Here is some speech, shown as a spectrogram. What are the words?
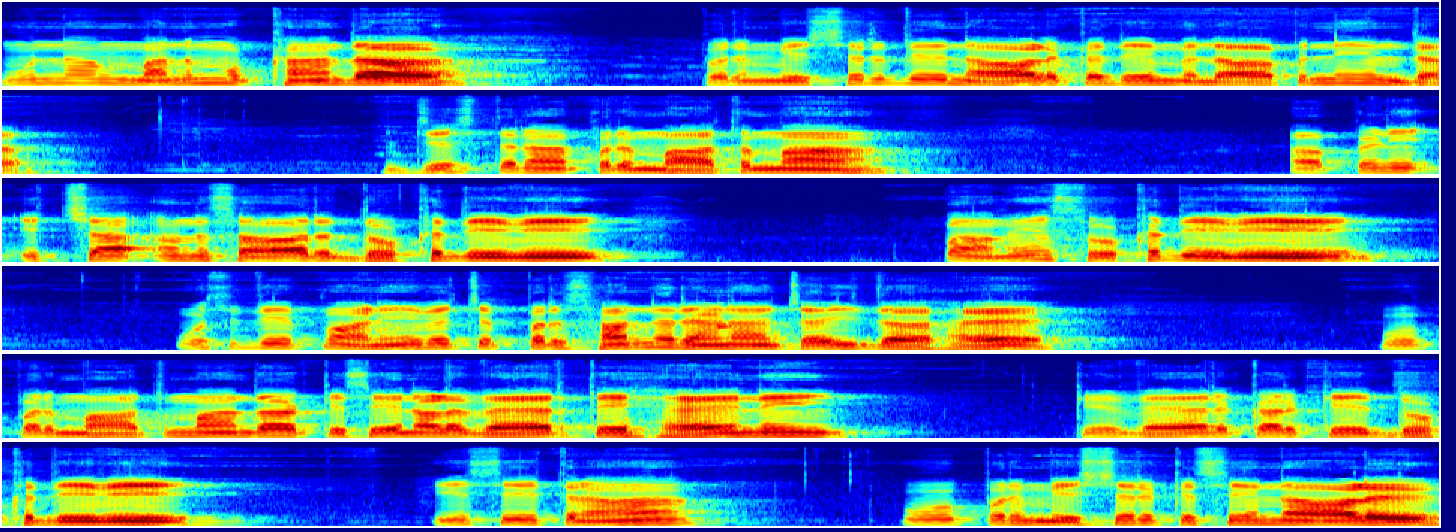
ਉਹਨਾਂ ਮਨਮੁਖਾਂ ਦਾ ਪਰਮੇਸ਼ਰ ਦੇ ਨਾਲ ਕਦੇ ਮਿਲਾਪ ਨਹੀਂ ਹੁੰਦਾ। ਜਿਸ ਤਰ੍ਹਾਂ ਪਰਮਾਤਮਾ ਆਪਣੀ ਇੱਛਾ ਅਨੁਸਾਰ ਦੁੱਖ ਦੇਵੇ ਭਾਵੇਂ ਸੁੱਖ ਦੇਵੇ ਉਸ ਦੇ ਭਾਣੇ ਵਿੱਚ ਪ੍ਰਸੰਨ ਰਹਿਣਾ ਚਾਹੀਦਾ ਹੈ। ਉਹ ਪਰਮਾਤਮਾ ਦਾ ਕਿਸੇ ਨਾਲ ਵੈਰ ਤੇ ਹੈ ਨਹੀਂ ਕਿ ਵੈਰ ਕਰਕੇ ਦੁੱਖ ਦੇਵੇ। ਇਸੇ ਤਰ੍ਹਾਂ ਉਹ ਪਰਮੇਸ਼ਰ ਕਿਸੇ ਨਾਲ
